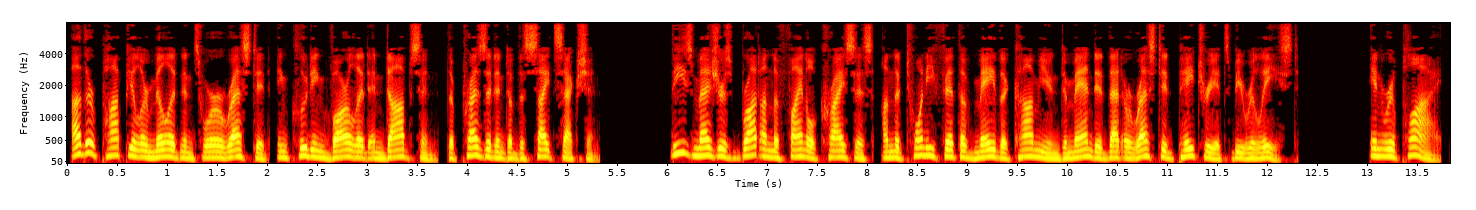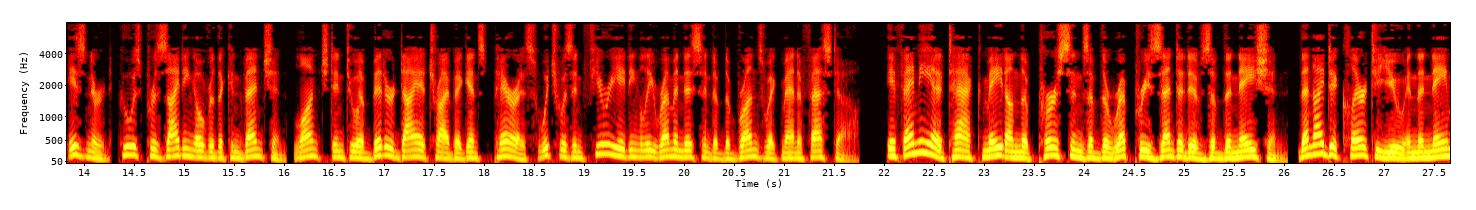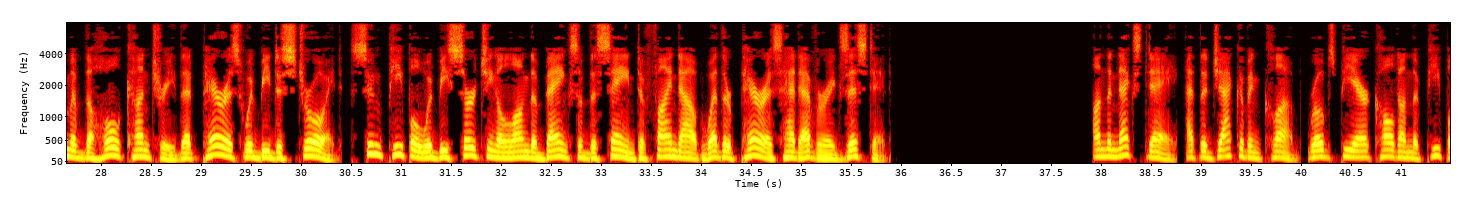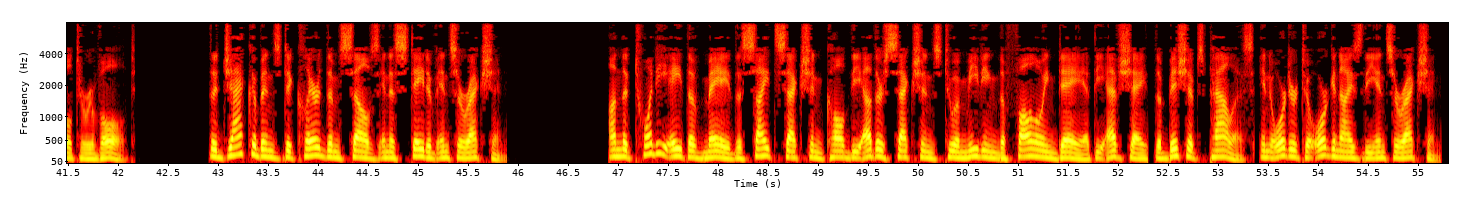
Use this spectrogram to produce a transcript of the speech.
Other popular militants were arrested, including Varlet and Dobsen, the president of the Cité section. These measures brought on the final crisis. On 25 May the Commune demanded that arrested patriots be released. In reply, Isnard, who was presiding over the convention, launched into a bitter diatribe against Paris which was infuriatingly reminiscent of the Brunswick Manifesto. If any attack made on the persons of the representatives of the nation, then I declare to you in the name of the whole country that Paris would be destroyed. Soon people would be searching along the banks of the Seine to find out whether Paris had ever existed. On the next day, at the Jacobin Club, Robespierre called on the people to revolt. The Jacobins declared themselves in a state of insurrection. On 28 May the Cité section called the other sections to a meeting the following day at the Evêché the bishop's palace in order to organize the insurrection.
